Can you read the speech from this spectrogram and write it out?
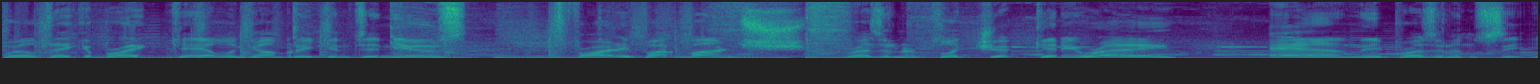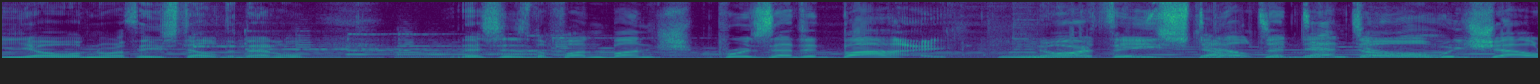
we'll take a break. Cail and Company continues. It's Friday Fun Bunch. Resident Flick Chick Kitty Rae, and the president and CEO of Northeast Delta Dental. This is the Fun Bunch presented by Northeast Delta Dental. We shall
